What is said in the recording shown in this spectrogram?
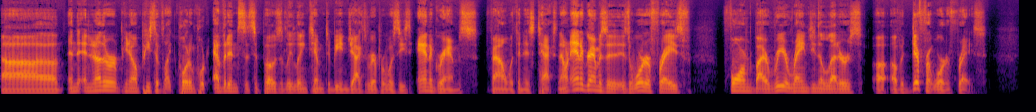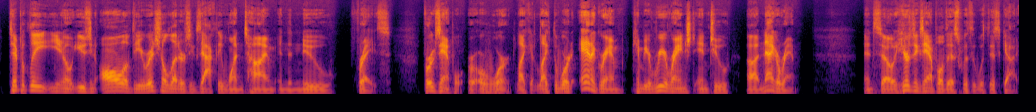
Uh, and, and another, you know, piece of like quote unquote evidence that supposedly linked him to being Jack the Ripper was these anagrams found within his text. Now, an anagram is a, is a word or phrase formed by rearranging the letters uh, of a different word or phrase. Typically, you know, using all of the original letters exactly one time in the new phrase. For example, or, or word like it, like the word anagram can be rearranged into uh, nagaram. And so here's an example of this with with this guy.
